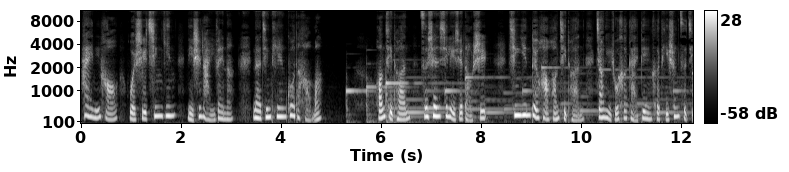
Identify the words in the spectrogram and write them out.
嗨，你好，我是清音，你是哪一位呢？那今天过得好吗？黄启团，资深心理学导师，清音对话黄启团，教你如何改变和提升自己。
